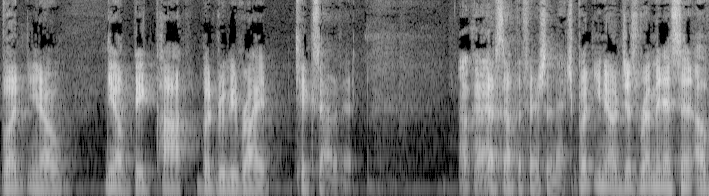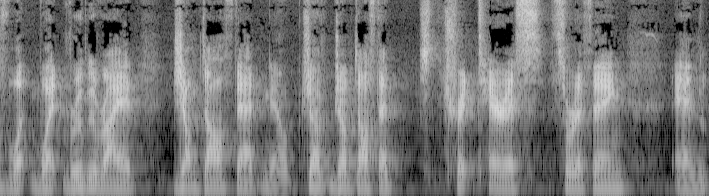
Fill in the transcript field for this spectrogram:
but you know you know big pop but ruby riot kicks out of it. Okay, that's not the finish of the match. But you know just reminiscent of what what ruby riot jumped off that you know jump, jumped off that tri- terrace sort of thing and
